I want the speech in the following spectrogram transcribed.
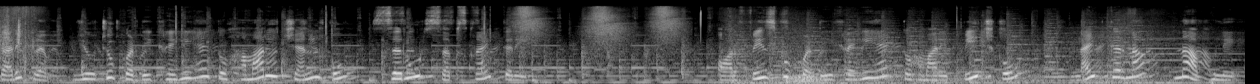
कार्यक्रम YouTube पर देख रहे हैं तो हमारे चैनल को ज़रूर सब्सक्राइब करें। और Facebook पर देख रहे हैं तो हमारे पेज को लाइक करना ना भूलें।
